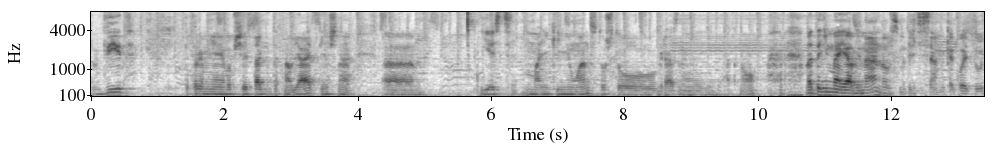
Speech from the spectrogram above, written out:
вид, который меня вообще так вдохновляет. Конечно, есть маленький нюанс, то, что грязное окно. Но это не моя вина, но смотрите сами, какой тут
